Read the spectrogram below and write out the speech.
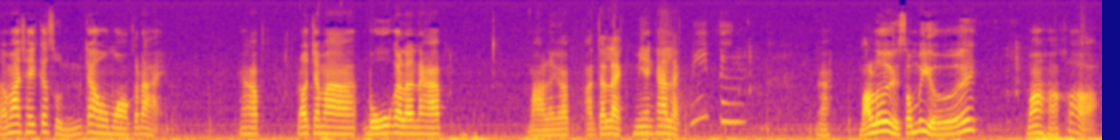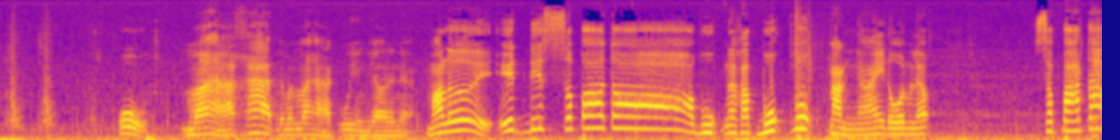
สามารถใช้กระสุน9มมก็ได้นะครับ เราจะมาบู๊กันแล้วนะครับ มาเลยครับ อาจจะแหลกมีอาการแหลกนิดนึงนะ มาเลยซอมบี้เอ๋ย มาหาข้า โอ้ มาหาข้าแต่มันมาหากูอย่างเดียวเลยเนี่ย มาเลยอิดดิสปาร์ตาบุกนะครับ บุกบุกนั่นไงโดนแล้วสปาร์ตา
